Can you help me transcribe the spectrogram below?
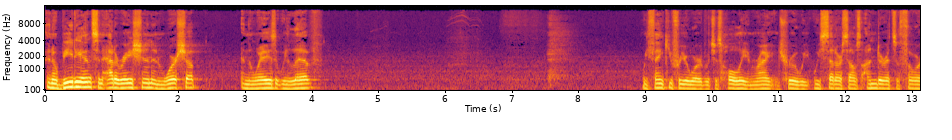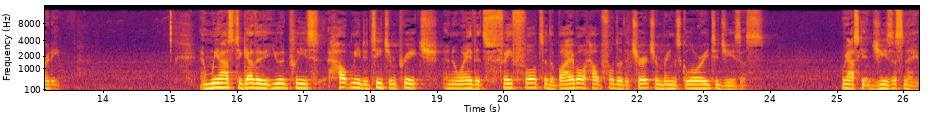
in obedience and adoration and worship in the ways that we live. We thank you for your word, which is holy and right and true. We, we set ourselves under its authority. And we ask together that you would please help me to teach and preach in a way that's faithful to the Bible, helpful to the church, and brings glory to Jesus. We ask it in Jesus' name.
